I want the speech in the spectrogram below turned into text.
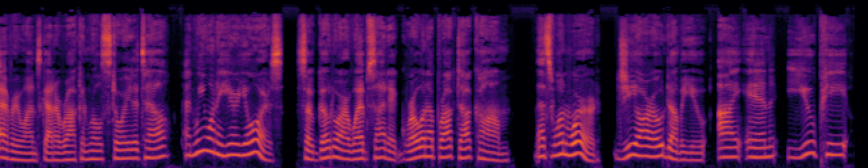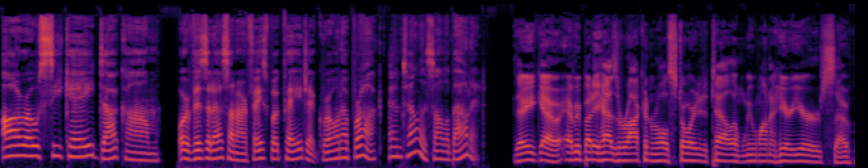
Everyone's got a rock and roll story to tell, and we want to hear yours. So go to our website at growinguprock.com. That's one word, G R O W I N U P R O C K dot com. Or visit us on our Facebook page at Growing Up Rock and tell us all about it. There you go. Everybody has a rock and roll story to tell, and we want to hear yours. So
